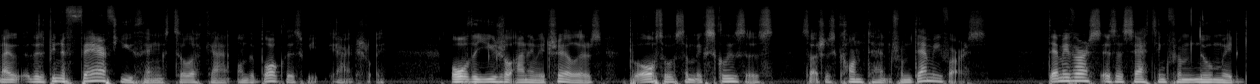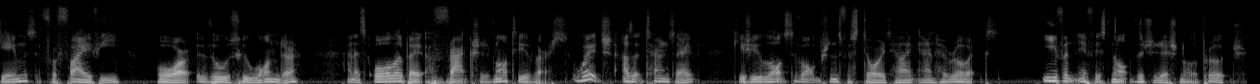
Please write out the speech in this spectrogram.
Now, there's been a fair few things to look at on the blog this week, actually. All the usual anime trailers, but also some exclusives, such as content from Demiverse. Demiverse is a setting from Nomad Games for 5e or Those Who Wander, and it's all about a fractured multiverse, which, as it turns out, gives you lots of options for storytelling and heroics, even if it's not the traditional approach.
